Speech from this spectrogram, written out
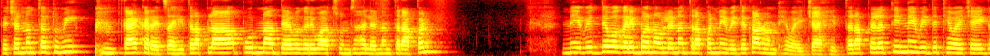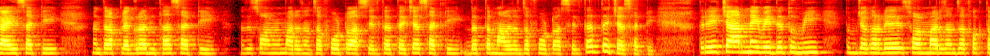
त्याच्यानंतर तुम्ही काय करायचं आहे? तर आपला पूर्ण अध्याय वगैरे वाचून झाल्यानंतर आपण नैवेद्य वगैरे बनवल्यानंतर आपण नैवेद्य काढून ठेवायचे आहेत. तर आपल्याला तीन नैवेद्य ठेवायचे आहे गाईसाठी नंतर आपल्या ग्रंथासाठी जर स्वामी महाराजांचा फोटो असेल तर त्याच्यासाठी दत्त महाराजांचा फोटो असेल तर त्याच्यासाठी. तर हे चार नैवेद्य तुम्ही तुमच्याकडे स्वामी महाराजांचा फक्त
